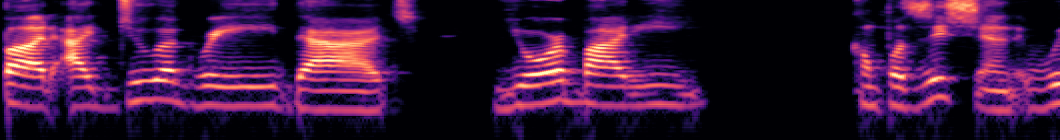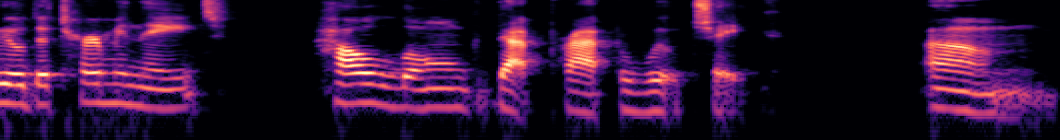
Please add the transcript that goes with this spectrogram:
but i do agree that your body composition will determine how long that prep will take. Um,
